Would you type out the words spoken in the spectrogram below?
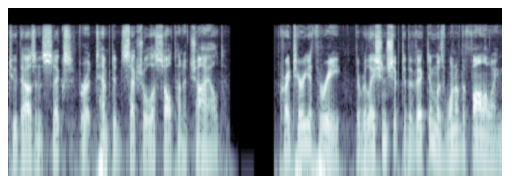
2006 for attempted sexual assault on a child. Criteria 3. The relationship to the victim was one of the following.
